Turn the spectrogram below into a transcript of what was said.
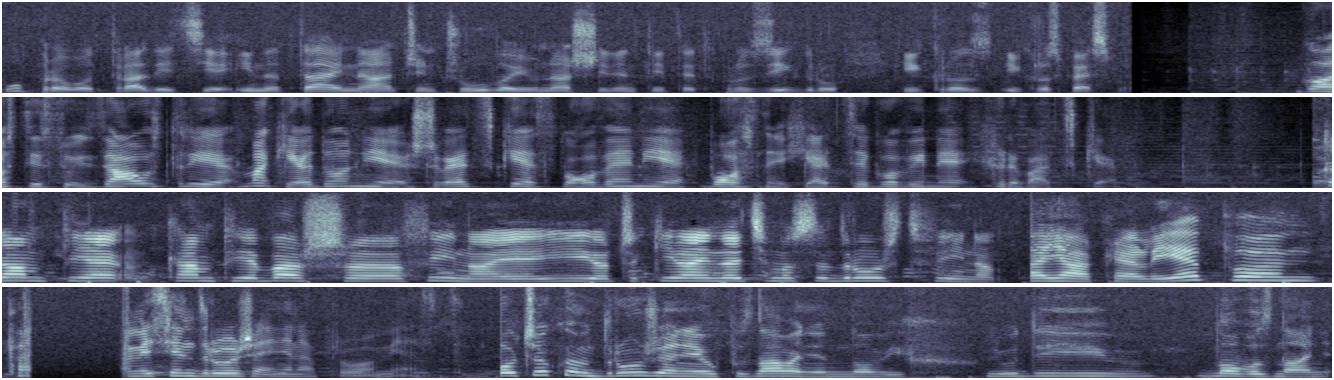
upravo tradicije i na taj način čuvaju naš identitet kroz igru i kroz, i kroz pesmu. Gosti su iz Austrije, Makedonije, Švedske, Slovenije, Bosne i Hercegovine, Hrvatske. Kamp je, kamp je baš uh, fino je i očekivanje da ćemo se družiti fino. Pa jako je lijepo, pa mislim druženje na prvom mjestu. Očekujem druženje i upoznavanje novih ljudi i novo znanje.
